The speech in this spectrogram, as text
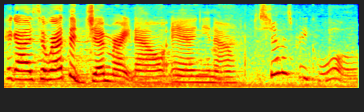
Hey guys, so we're at the gym right now, and you know, this gym is pretty cool.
